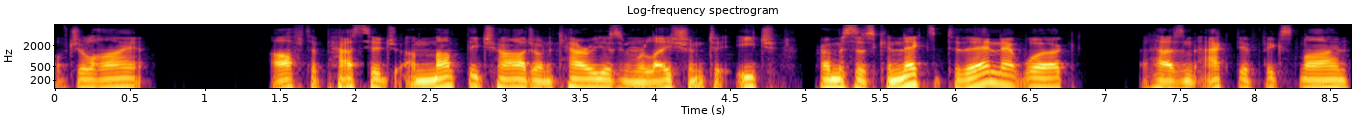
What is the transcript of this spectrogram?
of July after passage a monthly charge on carriers in relation to each premises connected to their network that has an active fixed line,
